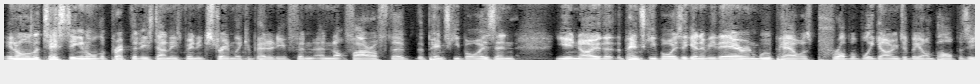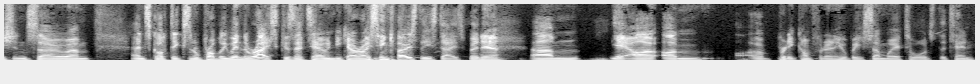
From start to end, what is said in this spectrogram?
in all the testing and all the prep that he's done, he's been extremely competitive and, and not far off the the Penske boys. And you know that the Penske boys are going to be there, and Will Power is probably going to be on pole position. So um, and Scott Dixon will probably win the race because that's how IndyCar racing goes these days. But Yeah, um, yeah, I, I'm, I'm pretty confident he'll be somewhere towards the ten.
